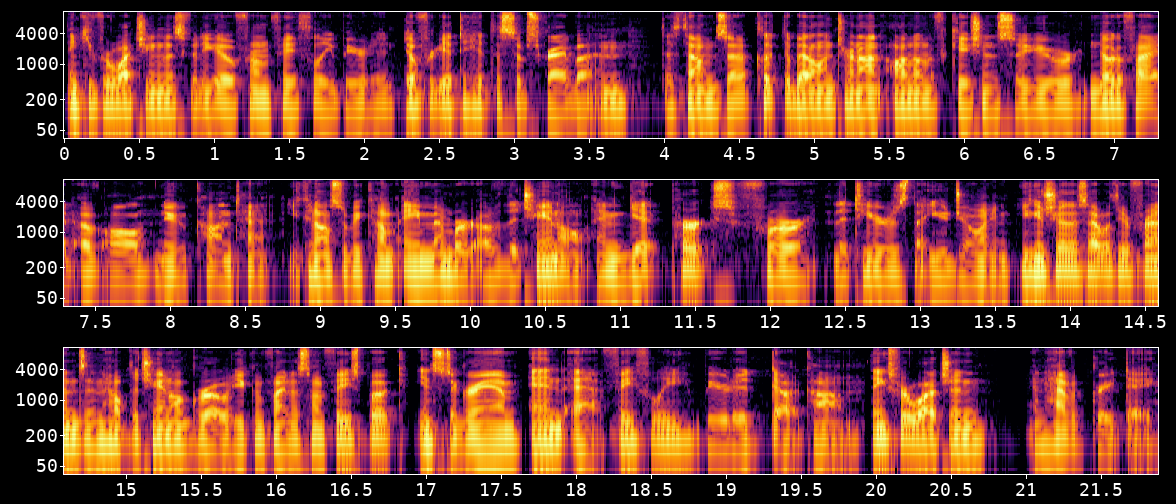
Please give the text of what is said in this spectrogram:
Thank you for watching this video from Faithfully Bearded. Don't forget to hit the subscribe button, the thumbs up, click the bell and turn on all notifications so you're notified of all new content. You can also become a member of the channel and get perks for the tiers that you join. You can share this out with your friends and help the channel grow. You can find us on Facebook, Instagram, and at faithfullybearded.com. Thanks for watching and have a great day.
